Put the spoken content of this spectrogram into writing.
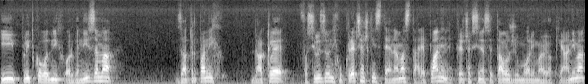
i plitkovodnih organizama, zatrpanih, dakle, fosilizovanih u krečnjačkim stenama stare planine. Krečnjak sina se taloži u morima i okeanima,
